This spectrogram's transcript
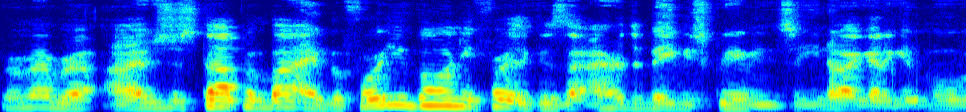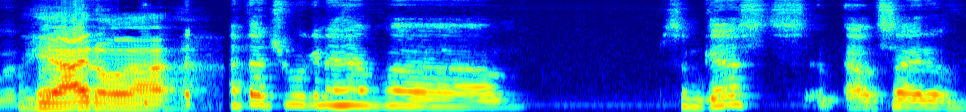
remember, I was just stopping by before you go any further because I heard the baby screaming, so you know I got to get moving. But yeah, I know that. I thought you were gonna have uh, some guests outside of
